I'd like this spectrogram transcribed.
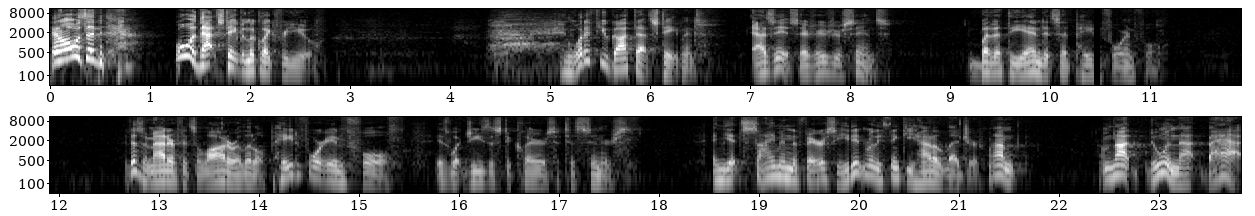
And all of a sudden, what would that statement look like for you? And what if you got that statement as is? Here's your sins. But at the end, it said paid for in full. It doesn't matter if it's a lot or a little. Paid for in full is what Jesus declares to sinners. And yet, Simon the Pharisee, he didn't really think he had a ledger. I'm not doing that bad.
